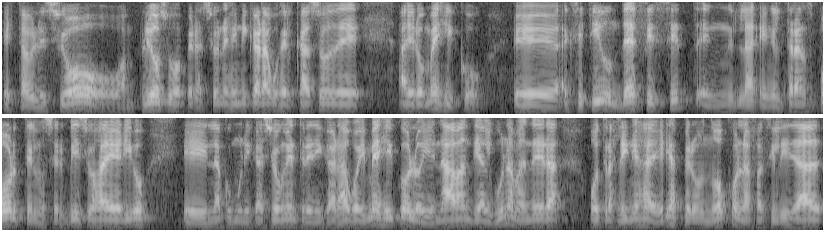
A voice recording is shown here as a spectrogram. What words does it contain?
estableció o amplió sus operaciones en Nicaragua es el caso de Aeroméxico. Eh, ha existido un déficit en, el transporte, en los servicios aéreos, eh, en la comunicación entre Nicaragua y México. Lo llenaban de alguna manera otras líneas aéreas, pero no con la facilidad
